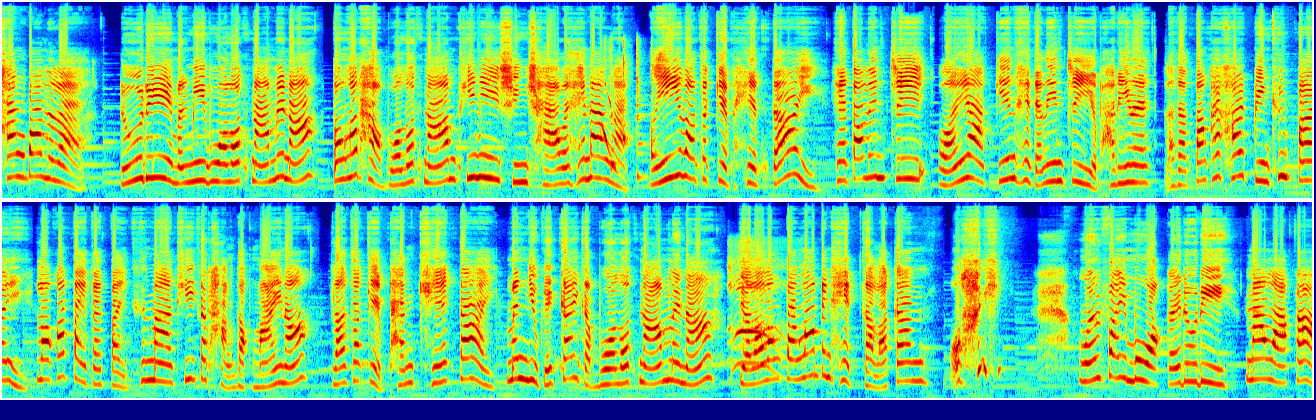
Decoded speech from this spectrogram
ข้างบ้านเลยแหละ ดูดิมันมีบัวรดน้ำด้วยนะตรงกระถางบัวรดน้ำที่มีชิงช้าไว้ให้นั่งอะเฮ้ยเราจะเก็บเห็ดได้ เห็ดตาลินจีโอ้ยอยากกินเห็ดตาลินจีอะพอดีเลยเราจะต้องค่อยๆปีนขึ้นไป เราก็ไต่ไต่ไต่ขึ้นมาที่กระถางดอกไม้เนาะ เราจะเก็บแพนเค้กได้ มันอยู่ใกล้ๆกับบัวรดน้ำเลยนะ เดี๋ยวเราลองแปลงร่างเป็นเห็ดกันละกัน โอ้ยเหมือนไฟหมวกเลยดูดิ น่ารักอะ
